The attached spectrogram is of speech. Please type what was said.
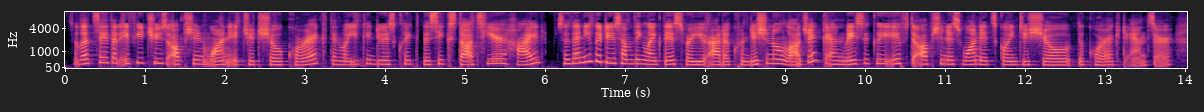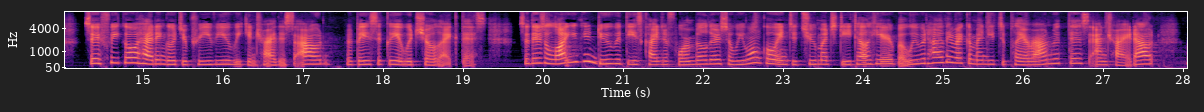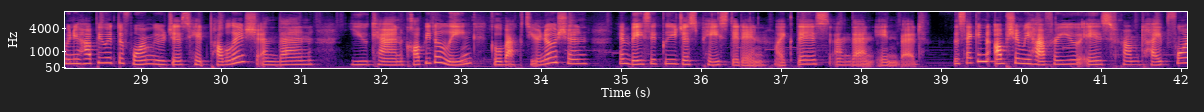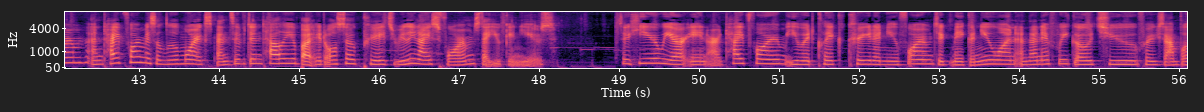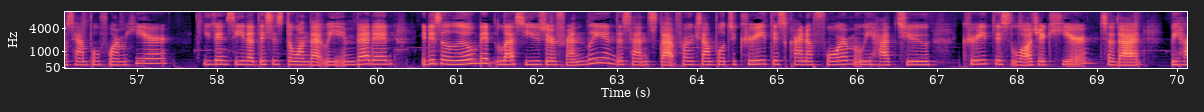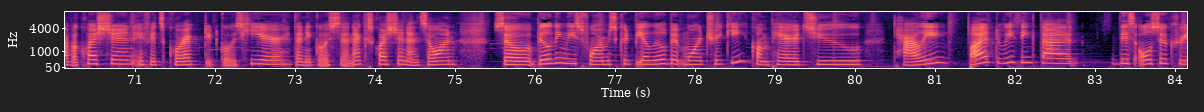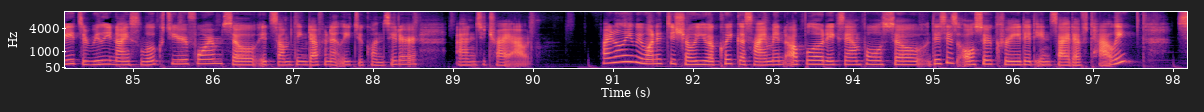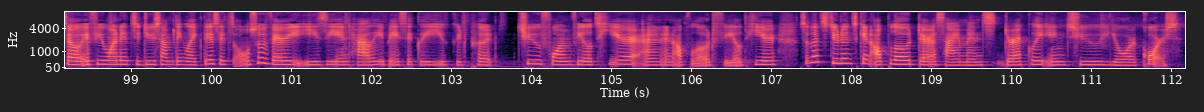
So let's say that if you choose option one, it should show correct. Then what you can do is click the six dots here, hide. So then you could do something like this where you add a conditional logic. And basically if the option is one, it's going to show the correct answer. So if we go ahead and go to preview, we can try this out. But basically it would show like this. So there's a lot you can do with these kinds of form builders. So we won't go into too much detail here, but we would highly recommend you to play around with this and try it out. When you're happy with the form, you just hit publish and then you can copy the link, go back to your Notion, and basically just paste it in like this and then embed. The second option we have for you is from Typeform, and Typeform is a little more expensive than Tally, but it also creates really nice forms that you can use. So here we are in our Typeform. You would click create a new form to make a new one. And then if we go to, for example, sample form here, you can see that this is the one that we embedded. It is a little bit less user friendly in the sense that, for example, to create this kind of form, we had to create this logic here so that we have a question. If it's correct, it goes here, then it goes to the next question and so on. So building these forms could be a little bit more tricky compared to Tally, but we think that this also creates a really nice look to your form, so it's something definitely to consider and to try out. Finally, we wanted to show you a quick assignment upload example. So this is also created inside of Tally. So if you wanted to do something like this, it's also very easy in Tally. Basically, you could put two form fields here and an upload field here so that students can upload their assignments directly into your course.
